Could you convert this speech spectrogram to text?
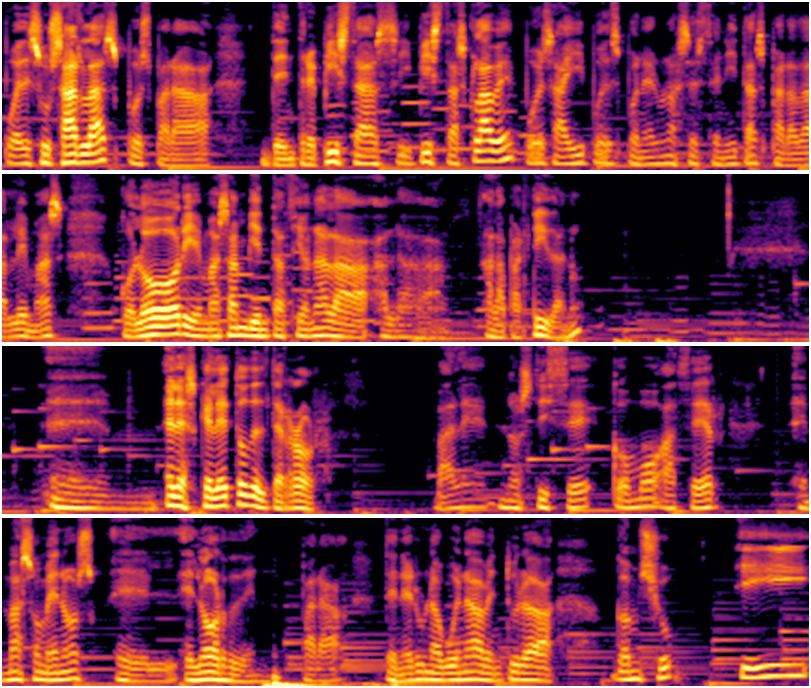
puedes usarlas pues para de entre pistas y pistas clave, pues ahí puedes poner unas escenitas para darle más color y más ambientación a la, a la, partida, ¿no? Eh, el esqueleto del terror, ¿vale? Nos dice cómo hacer eh, más o menos el, el, orden para tener una buena aventura Gumshoe y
